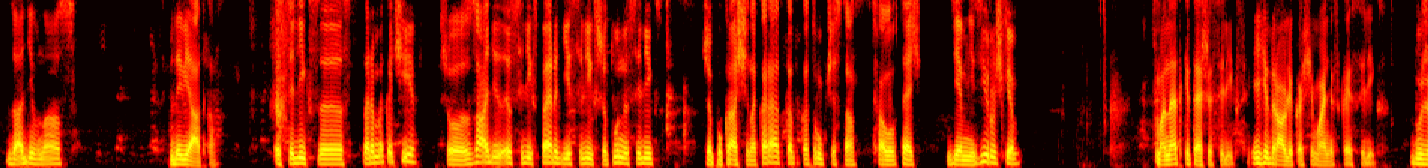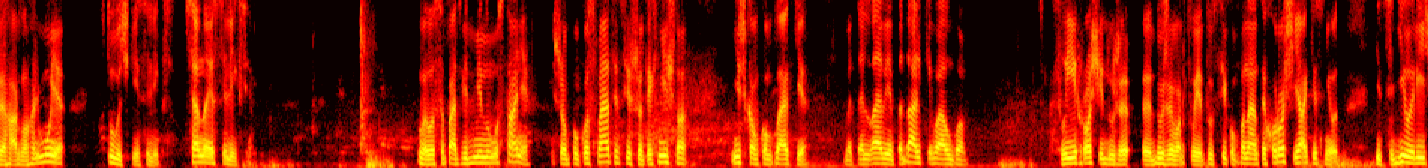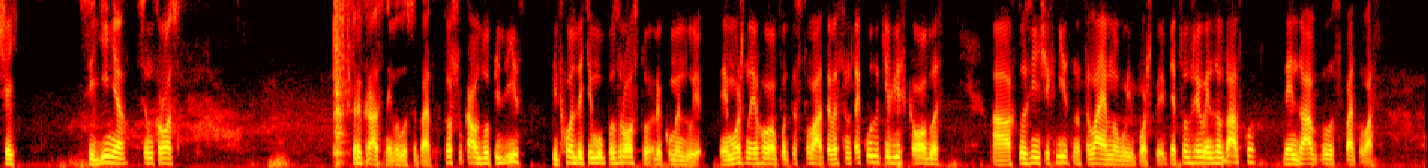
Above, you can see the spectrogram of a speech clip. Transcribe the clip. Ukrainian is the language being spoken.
Ззаді в нас дев'ятка. SLX е, перемикачі, що ззаді SLX, спереді SLX, шатун SLX, вже покращена каретка, така трубчаста, Tech, з'ємні зірочки. Манетки теж SLX. І гідравліка Шиманівська SLX. Дуже гарно гальмує. Втулочки SLX. Все на SLX. Велосипед в відмінному стані. Що по косметиці, що технічно. Ніжка в комплекті, металеві педальки Velgo. Свої гроші дуже, е, дуже вартує. Тут всі компоненти хороші, якісні. От, підсиділи річей, сидіння Синкрос. Прекрасний велосипед. Хто шукав двопідвіз, підходить йому по зросту, рекомендую. І можна його потестувати в СМТ Кулики, Львівська область. А хто з інших міст надсилає новою поштою. 500 гривень завдатку, день два велосипед у вас.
